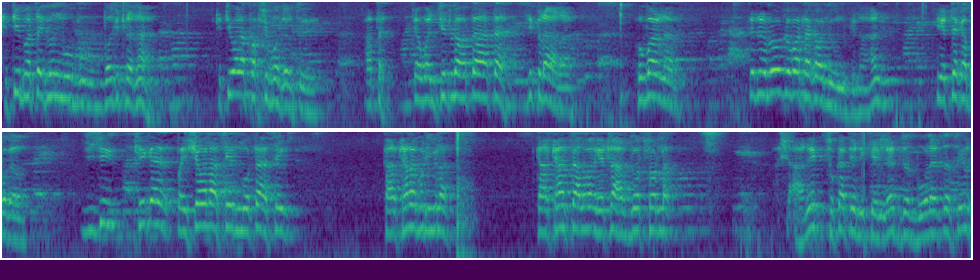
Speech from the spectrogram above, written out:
किती मतं घेऊन बघितलं ना? किती वेळा पक्ष बदलतोय? आता त्या वंचितला होता आता जिकडं आला. उभारणार. त्याने रोज उभा टाकावा केला आणि येते का बघावं जी जी ठीक आहे पैशावाला असेल मोठा असेल कारखाना बुडविला कारखाना चालवायला घेतला अर्धवट सोडला. अशा अनेक चुका त्यांनी केलेल्या आहेत. जर बोलायचं असेल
